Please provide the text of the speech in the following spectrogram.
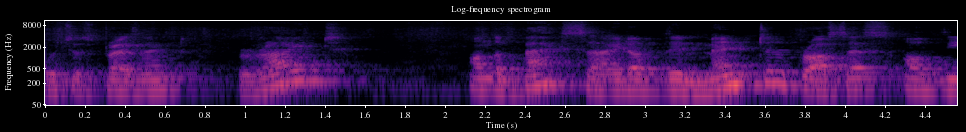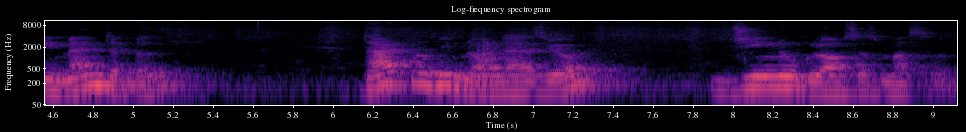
which is present right on the backside of the mental process of the mandible, that will be known as your genioglossus muscle.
